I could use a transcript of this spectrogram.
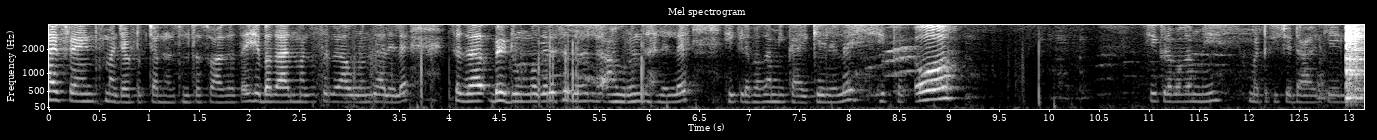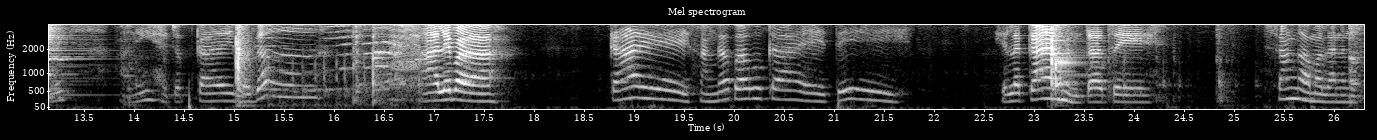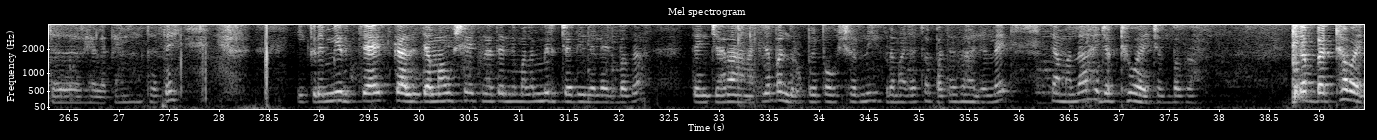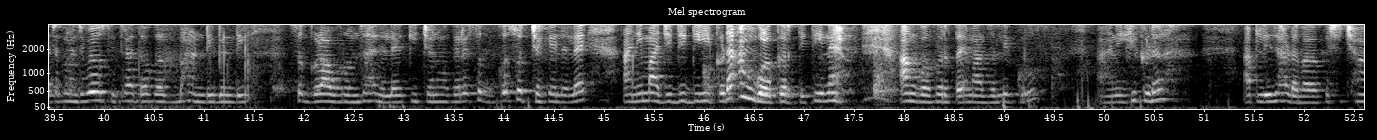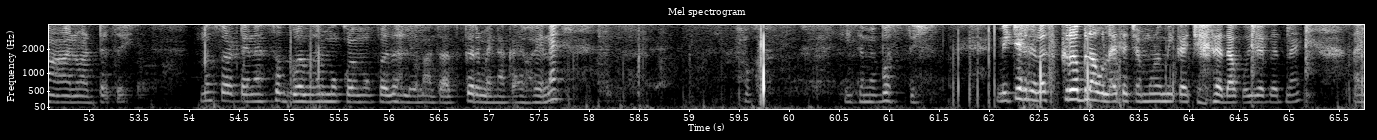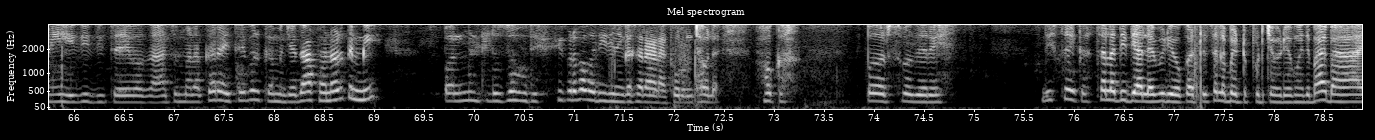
Hi friends माझ्या YouTube चॅनलवर तुमचं स्वागत आहे. हे बघा आज माझं सगळं आवरून झालेलं आहे. सगळं बेडरूम वगैरे सगळं आवरून झालेलं आहे. इकडे बघा मी काय केलेलं आहे. इकडे ओ! इकडे बघा मी मटकीची डाळ केलेली आहे. आणि ह्याच्यात काय बघा? आले बाळा. काय? सांगा बाबू काय ते? ह्याला काय म्हणतात ते? सांगा मला नंतर. ह्याला काय म्हणतात ते इकडे मिरच्या आहेत. काल त्या मावशी आहेत ना त्यांनी मला मिरच्या दिलेल्या आहेत बघा. त्यांच्या रानातल्या पंधरा रुपये पावशरने इकडे माझ्या चपात्या झालेल्या आहेत. त्या मला ह्याच्यात ठेवायच्यात बघा. डब्यात ठेवायच्यात म्हणजे व्यवस्थित राहतं भांडी बिंडी सगळं आवरून झालेलं आहे. किचन वगैरे सगळं स्वच्छ केलेलं आहे. आणि माझी दिदी इकडं आंघोळ करते. ती नाही आंघोळ करत आहे माझं लेकरू. आणि इकडं आपली झाडं बघा कशी छान वाटतात आहे. मस्त वाटतंय ना सगळं घर मोकळं मोकळं झालं आहे माझं. आज करमेना काय होय नाही इथं मी बसते. मी चेहऱ्याला स्क्रब लावला आहे त्याच्यामुळं मी काय चेहरा दाखवू शकत नाही. आणि हे दिदीचं आहे बघा अजून मला करायचं आहे बरं का म्हणजे दाखवणार तर मी. पण म्हटलं जाऊ दे. इकडं बघा दिदीने कसा राडा करून ठेवला हो का? पर्स वगैरे. दिसतंय का? चला दिदी आल्या व्हिडिओ करते चला भेटू पुढच्या व्हिडिओमध्ये बाय बाय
